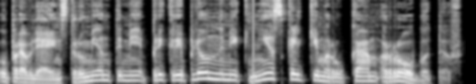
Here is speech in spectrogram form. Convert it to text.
управляя инструментами, прикрепленными к нескольким рукам роботов,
